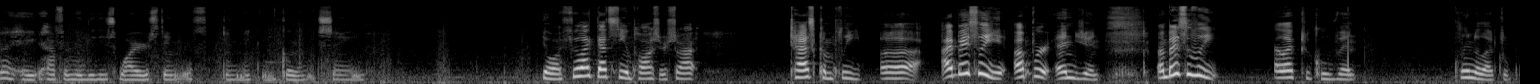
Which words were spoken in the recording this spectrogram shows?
I hate having to do these wires things. They make me go insane. Yo, I feel like that's the imposter. So I, task complete. Uh, I basically upper engine. I'm basically electrical vent. Clean electrical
